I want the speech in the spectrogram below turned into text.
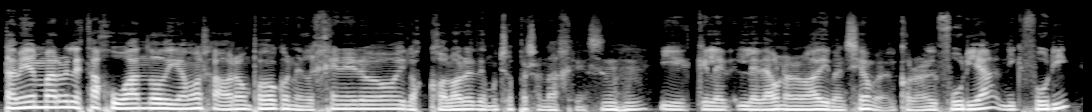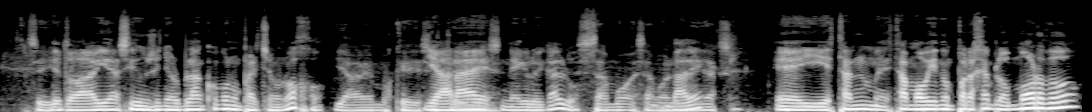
también Marvel está jugando, digamos, ahora un poco con el género y los colores de muchos personajes. Y que le, le da una nueva dimensión. El coronel Furia, Nick Fury, sí. que todavía ha sido un señor blanco con un parche en un ojo. ya vemos que Y ahora es negro y calvo. Samu- Samuel Vale. Eh, y están, están moviendo, por ejemplo, Mordo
